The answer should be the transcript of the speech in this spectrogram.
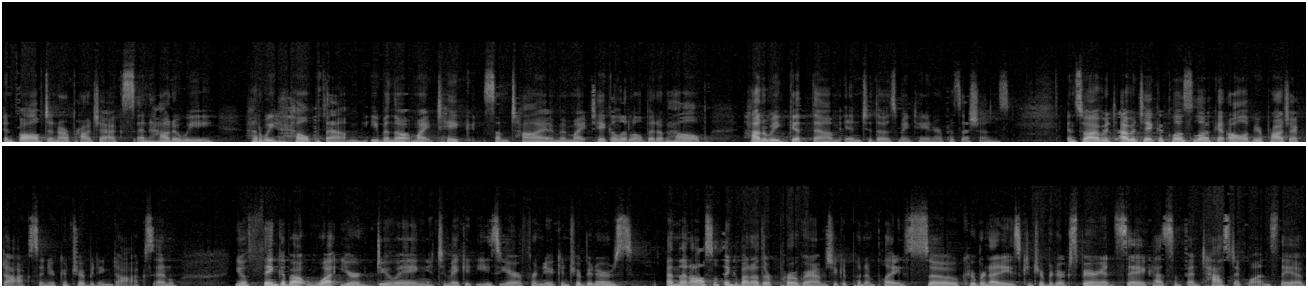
involved in our projects and how do we, how do we help them, even though it might take some time and might take a little bit of help, how do we get them into those maintainer positions? And so I would, I would take a close look at all of your project docs and your contributing docs and you know, think about what you're doing to make it easier for new contributors and then also think about other programs you could put in place. So Kubernetes Contributor Experience SIG has some fantastic ones. They have,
